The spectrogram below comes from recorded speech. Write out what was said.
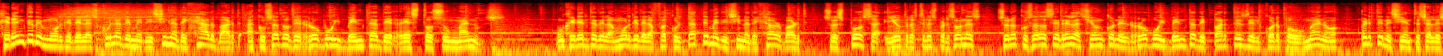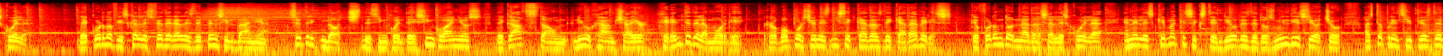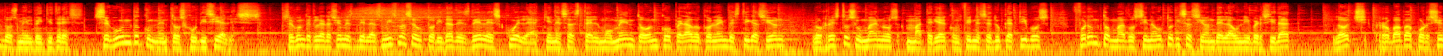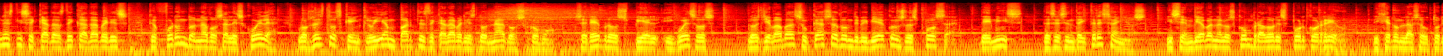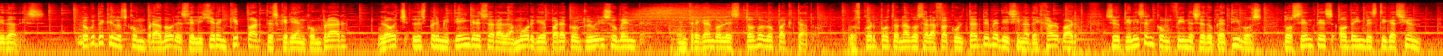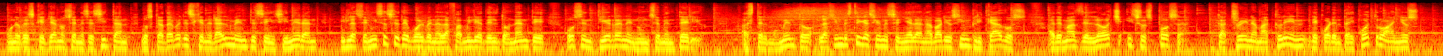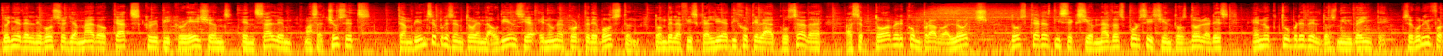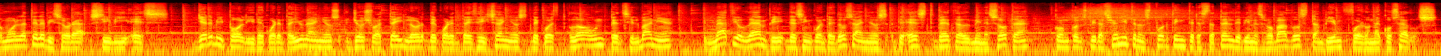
Gerente de morgue de la Escuela de Medicina de Harvard acusado de robo y venta de restos humanos. Un gerente de la morgue de la Facultad de Medicina de Harvard, su esposa y otras tres personas son acusados en relación con el robo y venta de partes del cuerpo humano pertenecientes a la escuela. De acuerdo a fiscales federales de Pensilvania, Cedric Lodge, de 55 años, de Galveston, New Hampshire, gerente de la morgue, robó porciones disecadas de cadáveres que fueron donadas a la escuela en el esquema que se extendió desde 2018 hasta principios del 2023, según documentos judiciales. Según declaraciones de las mismas autoridades de la escuela, quienes hasta el momento han cooperado con la investigación, los restos humanos, material con fines educativos, fueron tomados sin autorización de la universidad. Lodge robaba porciones disecadas de cadáveres que fueron donados a la escuela. Los restos que incluían partes de cadáveres donados como cerebros, piel y huesos, los llevaba a su casa donde vivía con su esposa, Denise, de 63 años, y se enviaban a los compradores por correo, dijeron las autoridades. Luego de que los compradores eligieran qué partes querían comprar, Lodge les permitía ingresar a la morgue para concluir su venta, entregándoles todo lo pactado. Los cuerpos donados a la Facultad de Medicina de Harvard se utilizan con fines educativos, docentes o de investigación. Una vez que ya no se necesitan, los cadáveres generalmente se incineran y las cenizas se devuelven a la familia del donante o se entierran en un cementerio. Hasta el momento, las investigaciones señalan a varios implicados, además de Lodge y su esposa, Katrina McLean, de 44 años, dueña del negocio llamado Cat's Creepy Creations en Salem, Massachusetts, también se presentó en la audiencia en una corte de Boston, donde la fiscalía dijo que la acusada aceptó haber comprado a Lodge dos caras diseccionadas por 600 dólares en octubre del 2020, según informó la televisora CBS. Jeremy Polly, de 41 años, Joshua Taylor, de 46 años, de West Lawn, Pensilvania, Matthew Lampy, de 52 años, de East Bethel, Minnesota, con conspiración y transporte interestatal de bienes robados, también fueron acusados.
